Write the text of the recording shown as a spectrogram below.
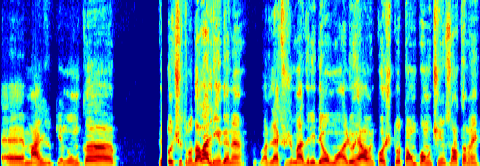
é, mais do que nunca pelo título da La Liga, né? O Atlético de Madrid deu mole o Real encostou, tá um pontinho só também.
